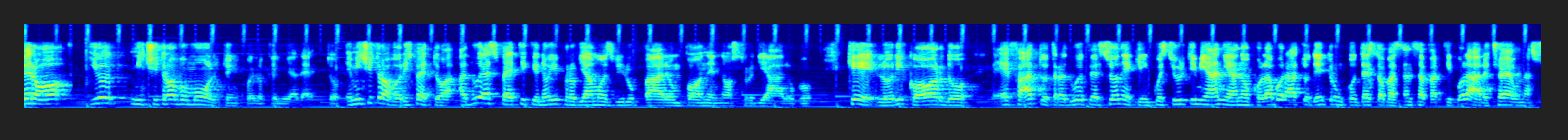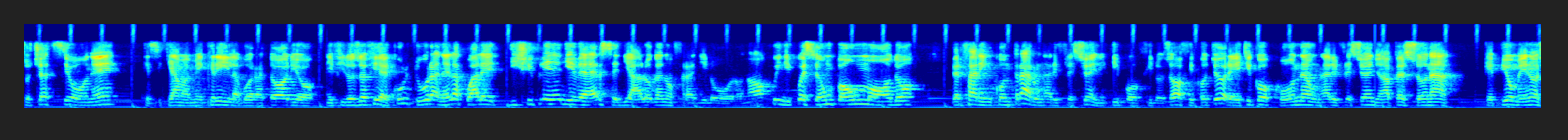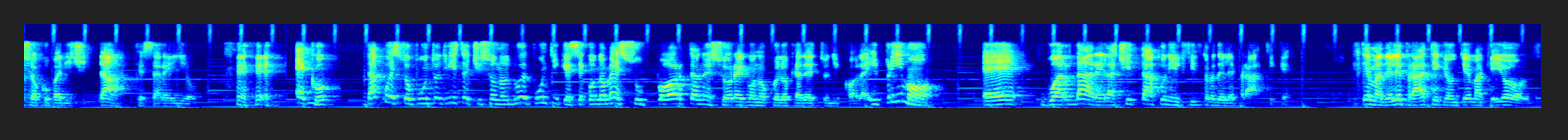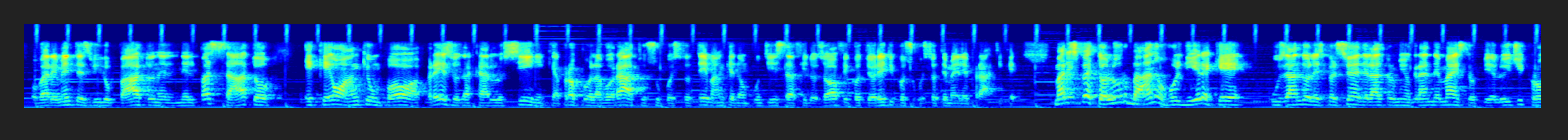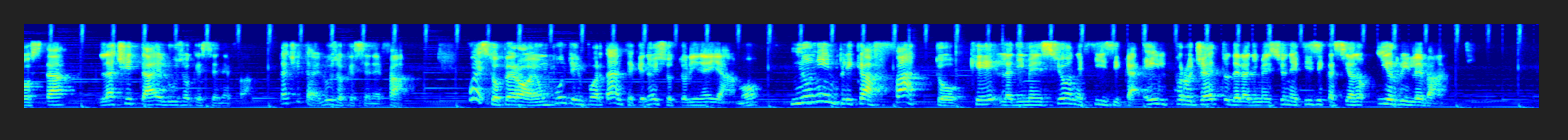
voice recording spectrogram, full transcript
Però io mi ci trovo molto in quello che lui ha detto e mi ci trovo rispetto a, a, due aspetti che noi proviamo a sviluppare un po' nel nostro dialogo, che lo ricordo è fatto tra due persone che in questi ultimi anni hanno collaborato dentro un contesto abbastanza particolare, cioè un'associazione che si chiama MECRI, Laboratorio di Filosofia e Cultura, nella quale discipline diverse dialogano fra di loro. No? Quindi questo è un po' un modo per far incontrare una riflessione di tipo filosofico-teoretico con una riflessione di una persona che più o meno si occupa di città, che sarei io. ecco, da questo punto di vista ci sono due punti che secondo me supportano e sorreggono quello che ha detto Nicola. Il primo è guardare la città con il filtro delle pratiche. Il tema delle pratiche è un tema che io ho variamente sviluppato nel, nel passato e che ho anche un po' appreso da Carlo Sini, che ha proprio lavorato su questo tema anche da un punto di vista filosofico, teoretico, su questo tema delle pratiche. Ma rispetto all'urbano vuol dire che usando l'espressione dell'altro mio grande maestro Pierluigi Crosta, la città è l'uso che se ne fa. La città è l'uso che se ne fa. Questo però è un punto importante che noi sottolineiamo, non implica affatto che la dimensione fisica e il progetto della dimensione fisica siano irrilevanti,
